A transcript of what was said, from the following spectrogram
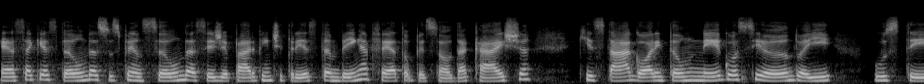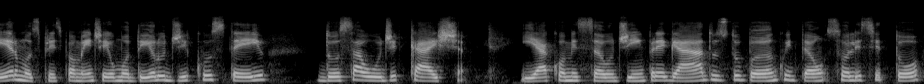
Essa questão da suspensão da CGPAR 23 também afeta o pessoal da Caixa, que está agora então negociando aí os termos, principalmente o modelo de custeio do Saúde Caixa. E a comissão de empregados do banco então solicitou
